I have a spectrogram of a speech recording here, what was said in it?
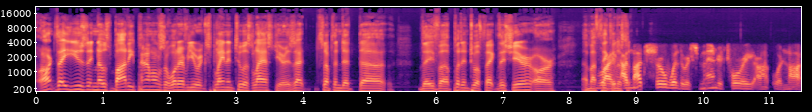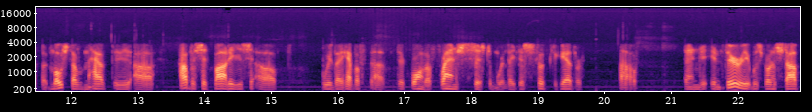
aren't they using those body panels or whatever you were explaining to us last year? Is that something that uh, they've uh, put into effect this year, or am I right. thinking of? I'm not sure whether it's mandatory uh, or not, but most of them have the uh, composite bodies uh, where they have a uh, they're calling a flange system where they just slip together. Uh, and in theory, it was going to stop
